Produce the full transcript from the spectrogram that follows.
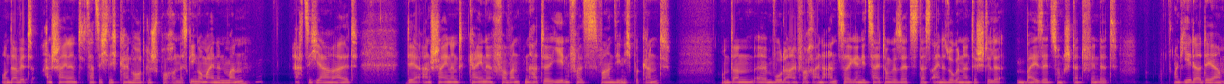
Und da wird anscheinend tatsächlich kein Wort gesprochen. Es ging um einen Mann, 80 Jahre alt, der anscheinend keine Verwandten hatte, jedenfalls waren die nicht bekannt. Und dann äh, wurde einfach eine Anzeige in die Zeitung gesetzt, dass eine sogenannte stille Beisetzung stattfindet. Und jeder, der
